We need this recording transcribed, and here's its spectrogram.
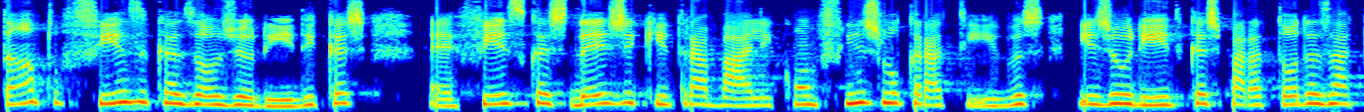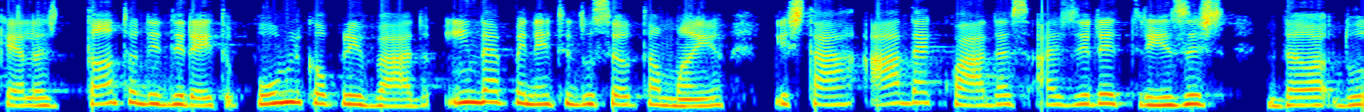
tanto físicas ou jurídicas, é, físicas desde que trabalhe com fins lucrativos e jurídicas para todas aquelas, tanto de direito público ou privado, independente do seu tamanho, estar adequadas às diretrizes do, do,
